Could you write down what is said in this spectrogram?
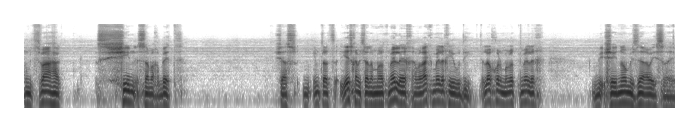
מצווה השס"ב. שאם אתה, יש לך מצווה למנות מלך, אבל רק מלך יהודי. אתה לא יכול למנות מלך שאינו מזרע בישראל.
